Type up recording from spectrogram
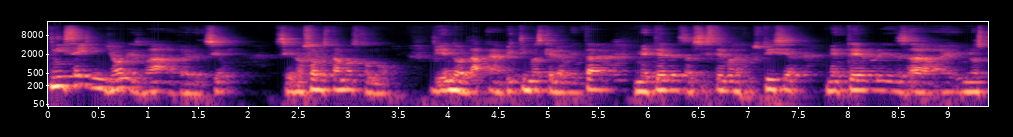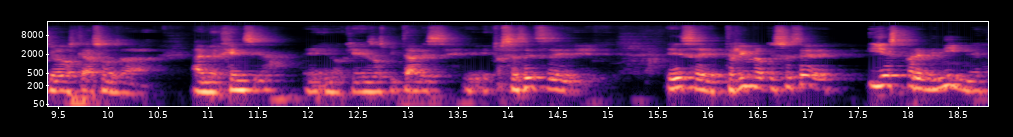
ni 6 millones va a prevención. Si no solo estamos como viendo a víctimas que lamentar, meterles al sistema de justicia, meterles en los peores casos a, emergencia, eh, en lo que es hospitales. Eh, entonces es, es terrible lo que sucede y es prevenible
